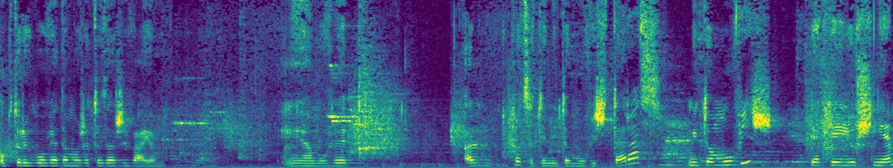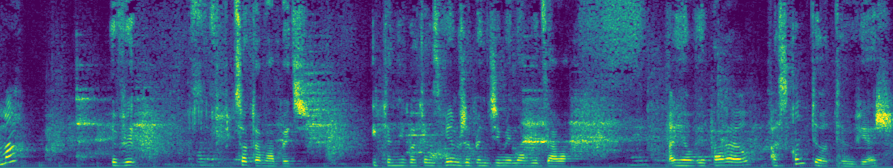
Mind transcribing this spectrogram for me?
o których było wiadomo, że to zażywają. I ja mówię, ale po co ty mi to mówisz teraz? Mi to mówisz? Jak jej już nie ma? Ja mówię, co to ma być? I ten jego tekst, wiem, że będzie mnie nawiedzała. A ja mówię, Paweł, a skąd ty o tym wiesz?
